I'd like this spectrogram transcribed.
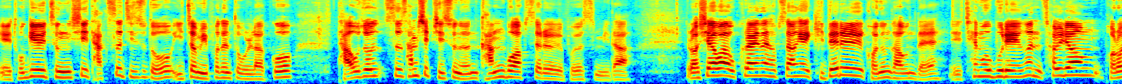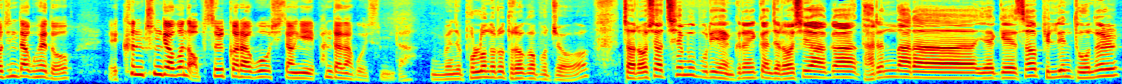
예, 독일 증시 닥스 지수도 2.2% 올랐고 다우존스 30 지수는 강보합세를 보였습니다. 러시아와 우크라이나 협상에 기대를 거는 가운데 이 채무 불이행은 설령 벌어진다고 해도 예, 큰 충격은 없을 거라고 시장이 판단하고 있습니다. 이제 본론으로 들어가 보죠. 자, 러시아 채무 불이행 그러니까 이제 러시아가 다른 나라에게서 빌린 돈을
